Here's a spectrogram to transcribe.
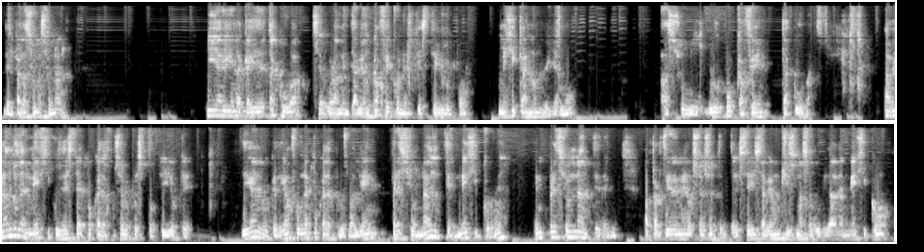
del Palacio Nacional. Y ahí en la calle de Tacuba seguramente había un café con el que este grupo mexicano le llamó a su grupo Café Tacuba. Hablando de México y de esta época de José López Portillo, que digan lo que digan, fue una época de plusvalía impresionante en México, ¿eh? Impresionante. A partir de 1976 había muchísima seguridad en México.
